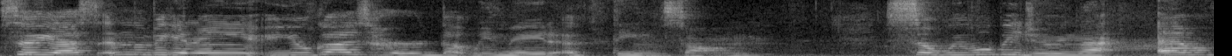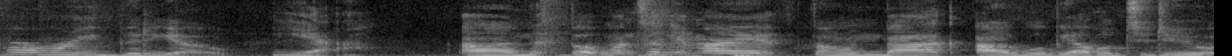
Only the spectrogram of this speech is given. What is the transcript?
So yes, in the beginning, you guys heard that we made a theme song. So we will be doing that every video. yeah. Um, but once I get my phone back, I will be able to do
